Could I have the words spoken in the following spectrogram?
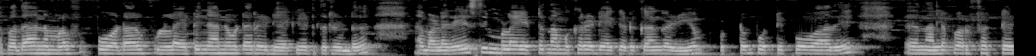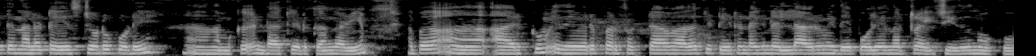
അപ്പോൾ അതാ നമ്മൾ പൂവട ഫുള്ളായിട്ട് ഞാനിവിടെ റെഡിയാക്കി എടുത്തിട്ടുണ്ട്. വളരെ സിമ്പിളായിട്ട് നമുക്ക് റെഡിയാക്കി എടുക്കാൻ കഴിയും. ഒട്ടും പൊട്ടിപ്പോവാതെ നല്ല പെർഫെക്റ്റായിട്ട് നല്ല ടേസ്റ്റോടു കൂടി നമുക്ക് ഉണ്ടാക്കിയെടുക്കാൻ കഴിയും. അപ്പോൾ ആർക്കും ഇതേവരെ പെർഫെക്റ്റ് ആവാതെ കിട്ടിയിട്ടുണ്ടെങ്കിൽ എല്ലാവരും ഇതേപോലെ ഒന്ന് ട്രൈ ചെയ്ത് നോക്കൂ.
